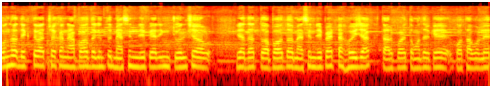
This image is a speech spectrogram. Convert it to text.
বন্ধুরা দেখতে পাচ্ছ, এখানে আপাতত কিন্তু মেশিন রিপেয়ারিং চলছে ইরাদার। তো আপাতত মেশিন রিপেয়ারটা হয়ে যাক, তারপরে তোমাদেরকে কথা বলে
